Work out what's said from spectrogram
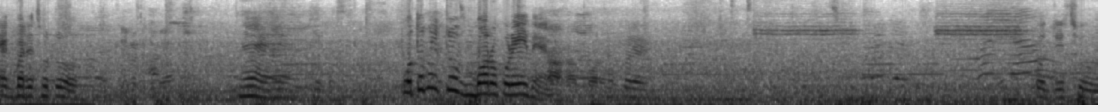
একবারে ছোট। হ্যাঁ হ্যাঁ ঠিক আছে। প্রথমে একটু বড় করেই দেন হ্যাঁ হ্যাঁ পরে। তারপরে কদ্রি চুল।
